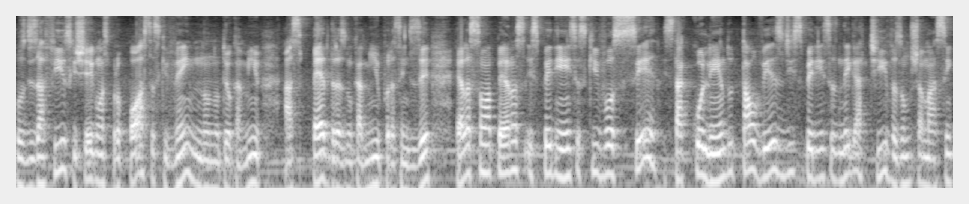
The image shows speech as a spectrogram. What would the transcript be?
os desafios que chegam, as propostas que vêm no, no teu caminho, as pedras no caminho, por assim dizer, elas são apenas experiências que você está colhendo, talvez de experiências negativas, vamos chamar assim,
